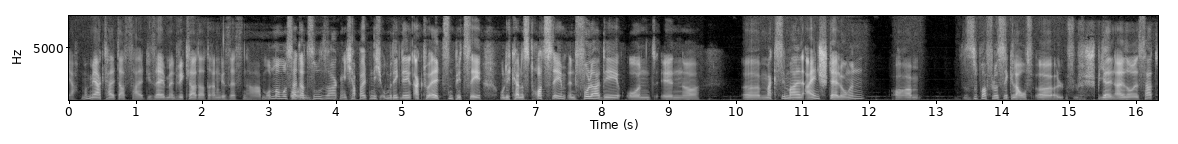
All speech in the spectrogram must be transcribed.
ja, man merkt halt, dass halt dieselben Entwickler da dran gesessen haben. Und man muss halt dazu sagen, ich habe halt nicht unbedingt den aktuellsten PC und ich kann es trotzdem in Full HD und in äh, äh, maximalen Einstellungen ähm, super flüssig lauf, äh, spielen. Also es hat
